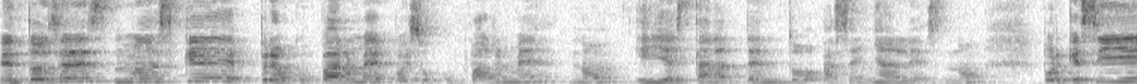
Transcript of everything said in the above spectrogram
Entonces, no es que preocuparme, pues ocuparme, ¿no? Y estar atento a señales, ¿no? Porque sí,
